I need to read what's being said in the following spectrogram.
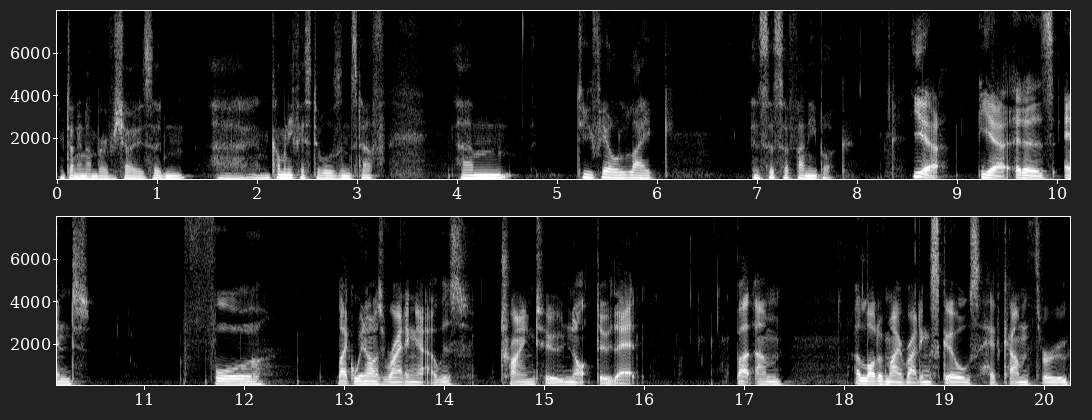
you've done a number of shows and uh, in comedy festivals and stuff. Um, do you feel like is this a funny book? Yeah, yeah, it is. And for like when I was writing it, I was trying to not do that. But um, a lot of my writing skills have come through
